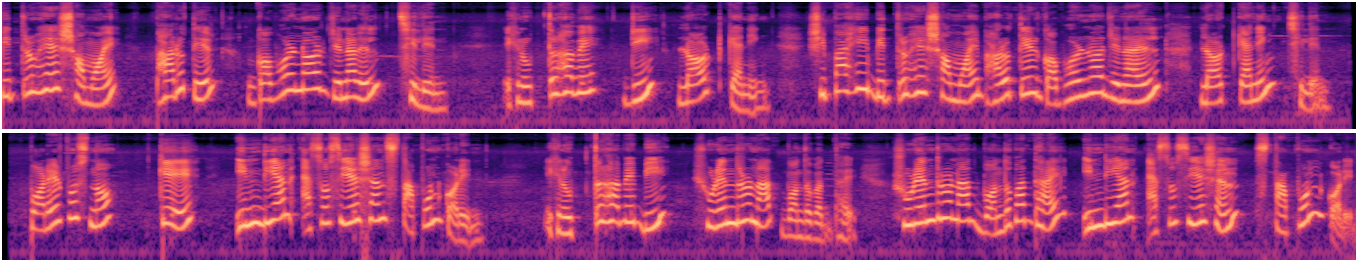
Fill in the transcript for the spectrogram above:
বিদ্রোহের সময় ভারতের গভর্নর জেনারেল ছিলেন। এখানে উত্তর হবে ডি, লর্ড ক্যানিং। সিপাহী বিদ্রোহের সময় ভারতের গভর্নর জেনারেল লর্ড ক্যানিং ছিলেন। পরের প্রশ্ন, কে ইন্ডিয়ান অ্যাসোসিয়েশন স্থাপন করেন? এখানে উত্তর হবে B, Surendranath Bandyopadhyay. Surendranath Bandyopadhyay Indian Association স্থাপন করেন।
